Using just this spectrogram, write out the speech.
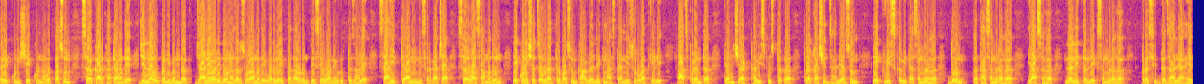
तर एकोणीसशे एकोणनव्वदपासून सहकार खात्यामध्ये जिल्हा उपनिबंधक जानेवारी दोन हजार सोळा मध्ये वर्ग एक पदावरून ते सेवानिवृत्त झाले. साहित्य आणि निसर्गाच्या सहवासामधून एकोणीसशे चौऱ्याहत्तर पासून काव्यलेखनास त्यांनी सुरुवात केली. आजपर्यंत त्यांची अठ्ठावीस पुस्तकं प्रकाशित झाली असून एकवीस कविता संग्रह दोन कथासंग्रह यासह ललित लेख संग्रह प्रसिद्ध झाले आहेत.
